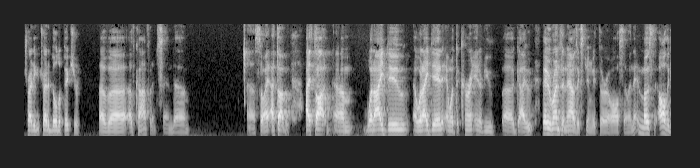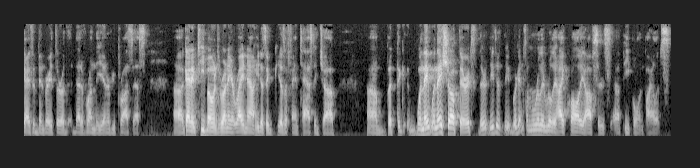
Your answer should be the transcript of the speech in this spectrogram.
try to try to build a picture of uh, of confidence. And um, uh, so I, I, thought I thought um, what I do, uh, what I did, and what the current interview uh, guy who, who runs it now is extremely thorough, also. And most all the guys have been very thorough that, that have run the interview process. Uh, a guy named T Bone is running it right now. He does a he does a fantastic job. Um, but the, when they when they show up there, it's these are we're getting some really really high quality officers, uh, people, and pilots.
